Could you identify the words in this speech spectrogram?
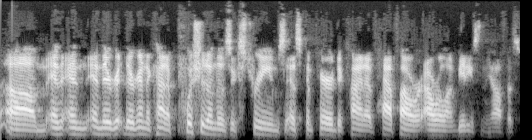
um, and and and they're they're going to kind of push it on those extremes as compared to kind of half hour hour long meetings in the office.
